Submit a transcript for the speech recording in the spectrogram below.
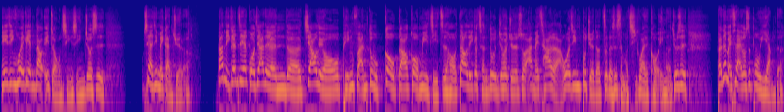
你已经会练到一种情形，就是我现在已经没感觉了。当你跟这些国家的人的交流频繁度够高、够密集之后，到了一个程度，你就会觉得说啊，没差了啊，我已经不觉得这个是什么奇怪的口音了，就是反正每次来都是不一样的。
